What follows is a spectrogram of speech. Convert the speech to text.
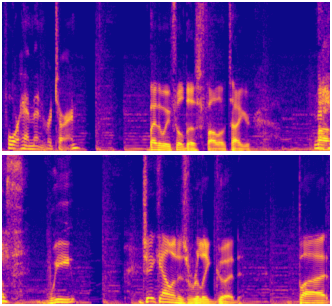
for him in return. By the way, Phil does follow Tiger. Uh, nice. we Jake Allen is really good, but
